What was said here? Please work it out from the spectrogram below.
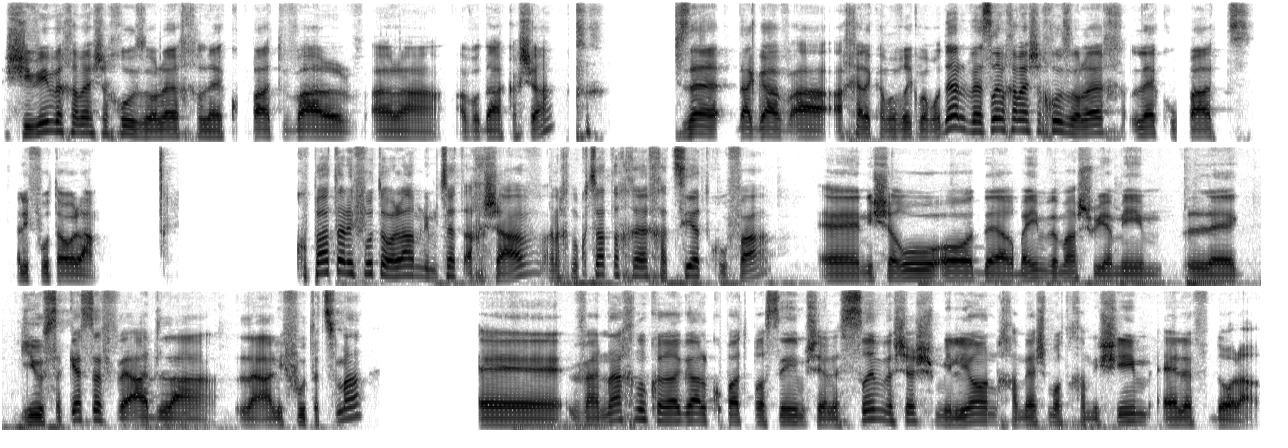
75% הולך לקופת ואלב על העבודה הקשה, שזה אגב החלק המבריק במודל, ו-25% הולך לקופת אליפות העולם. קופת אליפות העולם נמצאת עכשיו, אנחנו קצת אחרי חצי התקופה, אה, נשארו עוד 40 ומשהו ימים לגיוס הכסף ועד לאליפות עצמה. אה, ואנחנו כרגע על קופת פרסים של 26 מיליון 550 אלף דולר.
